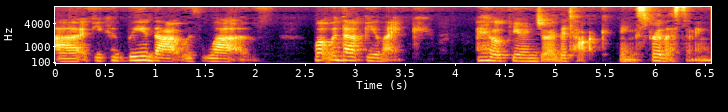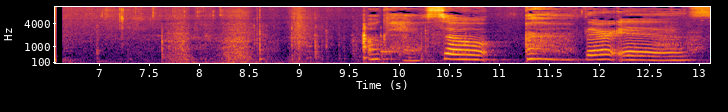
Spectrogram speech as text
uh, if you could lead that with love, what would that be like? I hope you enjoy the talk. Thanks for listening. Okay, so there is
